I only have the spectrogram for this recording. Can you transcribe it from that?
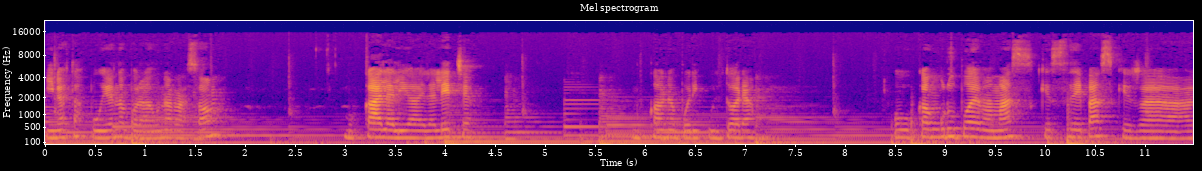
y no estás pudiendo por alguna razón, busca la liga de la leche, busca una poricultora o busca un grupo de mamás que sepas que ya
